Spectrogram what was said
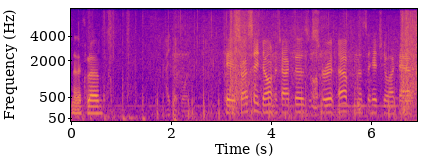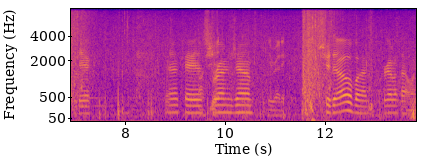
Another club. I took one. Okay, so I say don't attack those. Just screw it up unless they hit you like that, you dick. Okay, Oh, let's shit. run and jump. Be ready. Shoot, oh, but I forgot about that one.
